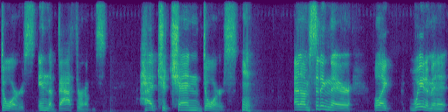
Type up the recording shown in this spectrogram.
doors in the bathrooms had Chechen doors. Hmm. And I'm sitting there like, wait a minute.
